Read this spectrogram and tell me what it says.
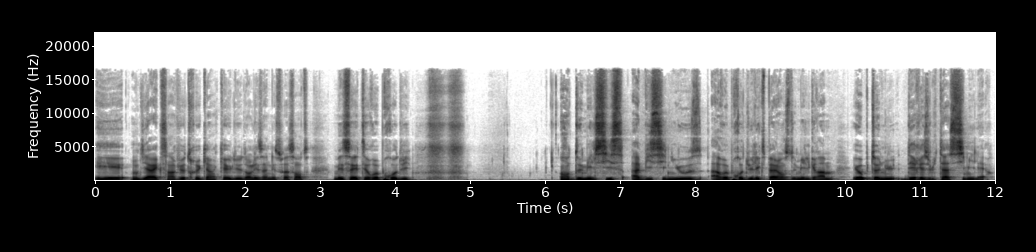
Et on dirait que c'est un vieux truc hein, qui a eu lieu dans les années 60, mais ça a été reproduit. En 2006, ABC News a reproduit l'expérience de Milgram et obtenu des résultats similaires.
